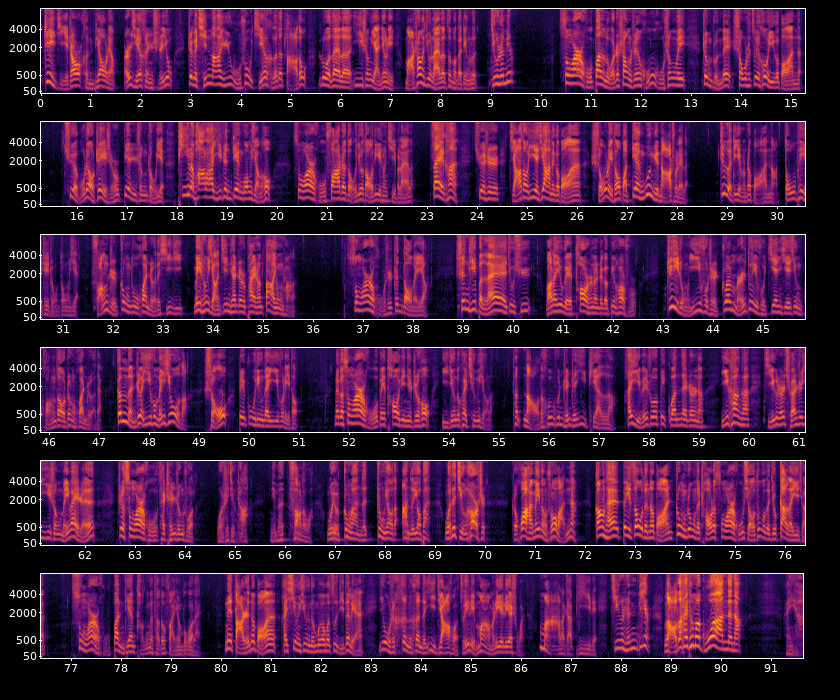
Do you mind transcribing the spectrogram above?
这几招很漂亮，而且很实用。这个擒拿与武术结合的打斗，落在了医生眼睛里，马上就来了这么个定论：精神病。宋二虎半裸着上身，虎虎生威，正准备收拾最后一个保安呢。却不料这时候变声昼夜，噼里啪啦一阵电光响后，宋二虎发着抖就倒地上起不来了。再看，却是夹到腋下那个保安手里头把电棍给拿出来了。这地方这保安呐都配这种东西，防止重度患者的袭击。没成想今天这是派上大用场了。宋二虎是真倒霉呀，身体本来就虚，完了又给套上了这个病号服。这种衣服是专门对付间歇性狂躁症患者的，根本这衣服没袖子，手被固定在衣服里头。那个宋二虎被套进去之后，已经都快清醒了，他脑子昏昏沉沉一天了，还以为说被关在这儿呢。一看看几个人全是医生，没外人，这宋二虎才沉声说：“我是警察，你们放了我，我有重案的重要的案子要办，我的警号是……”这话还没等说完呢。刚才被揍的那保安重重的朝着宋二虎小肚子就干了一拳，宋二虎半天疼的他都反应不过来。那打人的保安还悻悻的摸摸自己的脸，又是恨恨的一家伙，嘴里骂骂咧咧说：“妈了个逼的，精神病，老子还他妈国安的呢！哎呀，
